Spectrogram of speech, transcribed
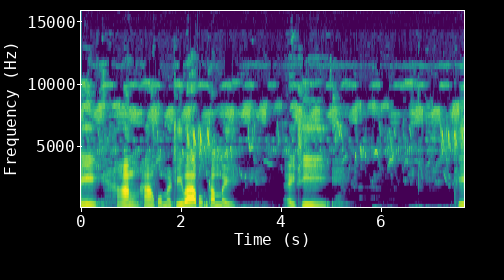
นี่ห้างห้างผมนะที่ว่าผมทำไอ้ไอ้ที่ ที่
